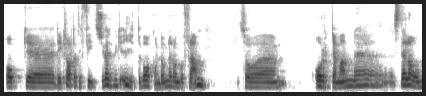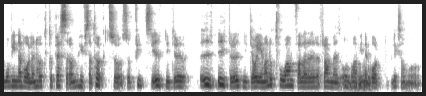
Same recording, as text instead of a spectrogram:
Och eh, det är klart att det finns ju väldigt mycket ytor bakom dem när de går fram. Så eh, orkar man eh, ställa om och vinna bollen högt och pressa dem hyfsat högt så, så finns det ju ytor att utnyttja. Och är man då två anfallare där framme och man vinner boll liksom och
